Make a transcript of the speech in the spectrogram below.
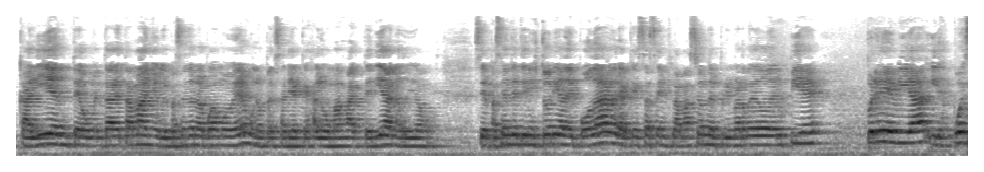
caliente, aumentada de tamaño, que el paciente no la pueda mover, uno pensaría que es algo más bacteriano, digamos. Si el paciente tiene historia de podagra, que es esa inflamación del primer dedo del pie, previa y después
